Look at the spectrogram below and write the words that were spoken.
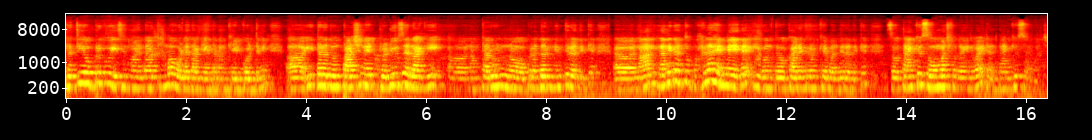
ಪ್ರತಿಯೊಬ್ಬರಿಗೂ ಈ ಸಿನಿಮಾಯಿಂದ ತುಂಬ ಒಳ್ಳೇದಾಗಲಿ ಅಂತ ನಾನು ಕೇಳ್ಕೊಳ್ತೀನಿ. ಈ ಥರದೊಂದು ಪ್ಯಾಷನೇಟ್ ಪ್ರೊಡ್ಯೂಸರ್ ಆಗಿ ನಮ್ಮ ತರುಣ್ ಬ್ರದರ್ ನಿಂತಿರೋದಕ್ಕೆ ನಾನು, ನನಗಂತೂ ಬಹಳ ಹೆಮ್ಮೆ ಇದೆ ಈ ಒಂದು ಕಾರ್ಯಕ್ರಮಕ್ಕೆ ಬಂದಿರೋದಕ್ಕೆ. So thank you so much for the invite and thank you so much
